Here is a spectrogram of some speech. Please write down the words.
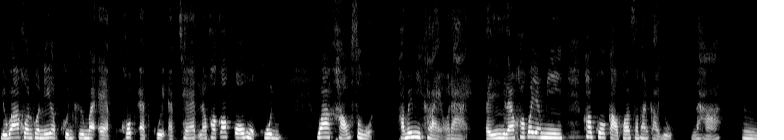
หรือว่าคนคนนี้กับคุณคือมาแอบคบแอบคุยแอบแชทแล้วเขาก็โกหกคุณ ว่าเขาโสดเขาไม่มีใครก็ได้ แต่จริงๆแล้วเขาก็ยังมีครอบครัวเก่าความสัมพันธ์เก่าอยู่นะคะ อืม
